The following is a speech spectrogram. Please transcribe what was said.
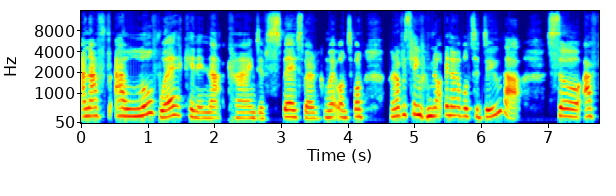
and I've I love working in that kind of space where I can work one to one. But obviously, we've not been able to do that. So I've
